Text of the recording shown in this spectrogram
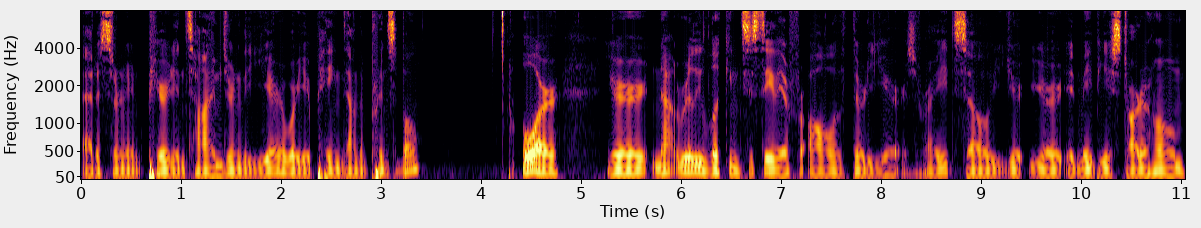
at a certain period in time during the year where you're paying down the principal or you're not really looking to stay there for all of 30 years, right? So you're you're it may be a starter home,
